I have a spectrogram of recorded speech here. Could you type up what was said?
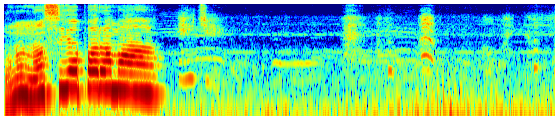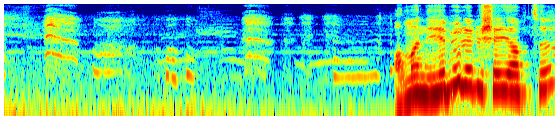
Bunu nasıl yapar ama? Ama niye böyle bir şey yaptı?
